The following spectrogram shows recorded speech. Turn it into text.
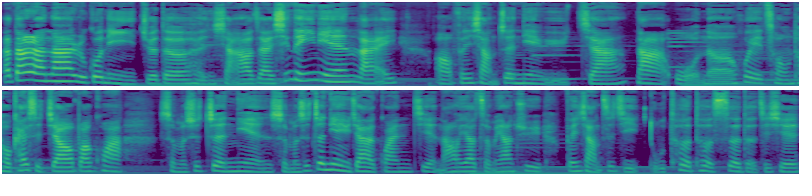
那当然啦，如果你觉得很想要在新的一年来哦、分享正念瑜伽，那我呢会从头开始教，包括。什么是正念？什么是正念瑜伽的关键？然后要怎么样去分享自己独特特色的这些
